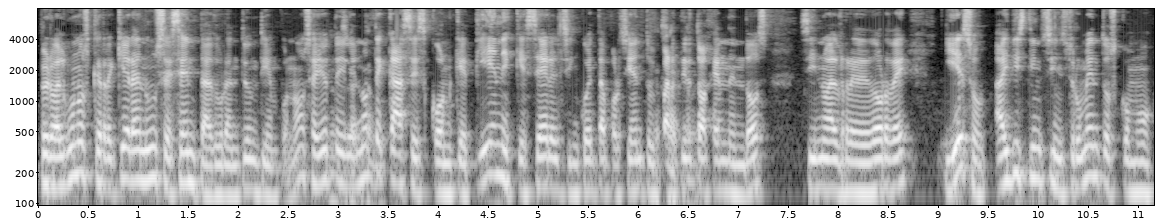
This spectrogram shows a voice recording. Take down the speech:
pero algunos que requieran un 60 durante un tiempo, ¿no? O sea, yo te diría, no te cases con que tiene que ser el 50% y partir tu agenda en dos, sino alrededor de... Y eso, hay distintos instrumentos como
